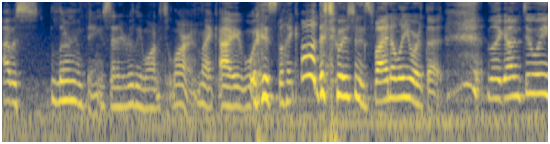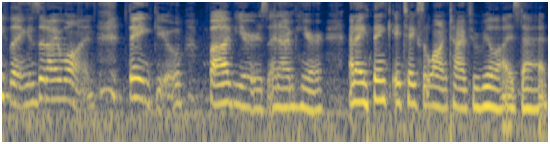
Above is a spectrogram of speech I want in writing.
I was learning things that I really wanted to learn. Like I was like, oh, the tuition is finally worth it. like I'm doing things that I want. Thank you. Five years and I'm here, and I think it takes a long time to realize that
